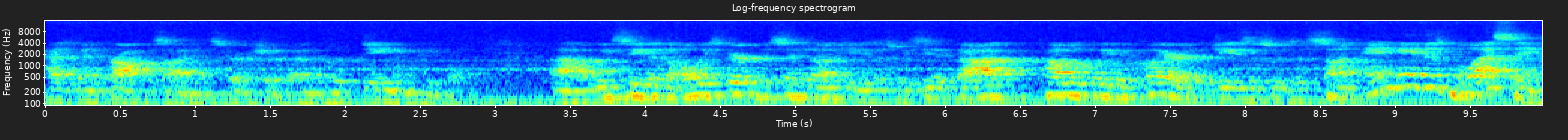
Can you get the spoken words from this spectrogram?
has been prophesied in Scripture and redeeming people. Uh, we see that the Holy Spirit descended on Jesus. We see that God publicly declared that Jesus was his son and gave his blessing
